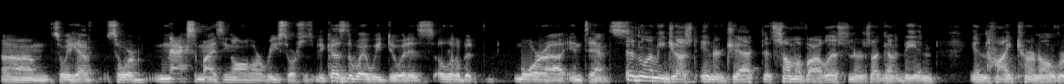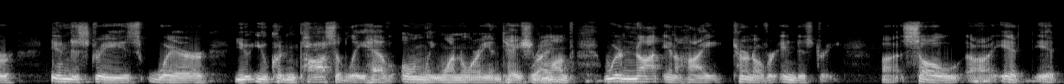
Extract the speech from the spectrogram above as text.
Um, so we have so we're maximizing all of our resources because the way we do it is a little bit more uh, intense. And let me just interject that some of our listeners are going to be in in high turnover industries where you, you couldn't possibly have only one orientation right. a month. We're not in a high turnover industry. Uh, so uh, it, it,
